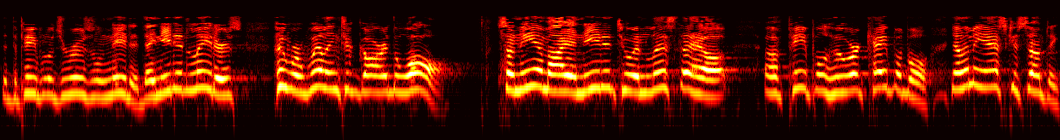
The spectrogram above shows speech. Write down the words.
that the people of Jerusalem needed. They needed leaders who were willing to guard the wall. So Nehemiah needed to enlist the help of people who are capable. Now let me ask you something.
